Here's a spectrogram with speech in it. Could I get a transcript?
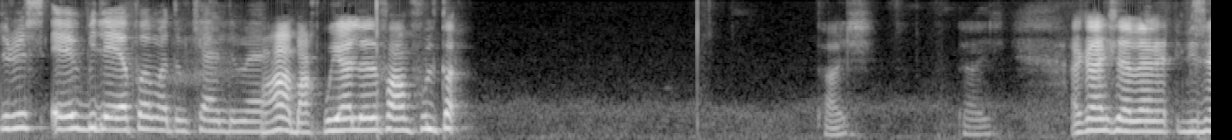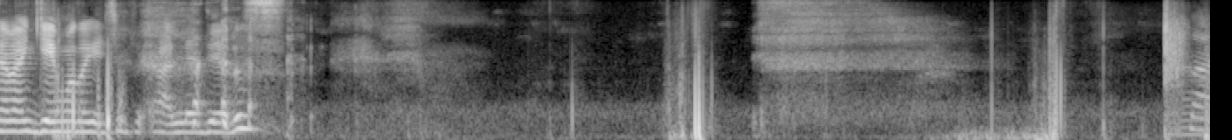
dürüst ev bile yapamadım kendime. Aha bak bu yerleri falan full ta... Taş. Taş. Arkadaşlar ben, biz hemen game moda geçip hallediyoruz. Ha,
